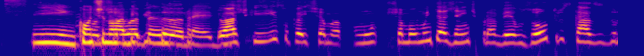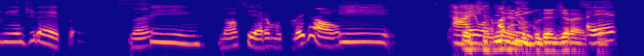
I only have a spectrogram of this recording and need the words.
sim, continua continuam habitando, o prédio. Eu acho que isso fez chama, chamou muita gente para ver os outros casos do linha direta, né? Sim. Nossa, e era muito legal. E. Ah, eu, eu tinha medo Assim, do linha direta. É,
